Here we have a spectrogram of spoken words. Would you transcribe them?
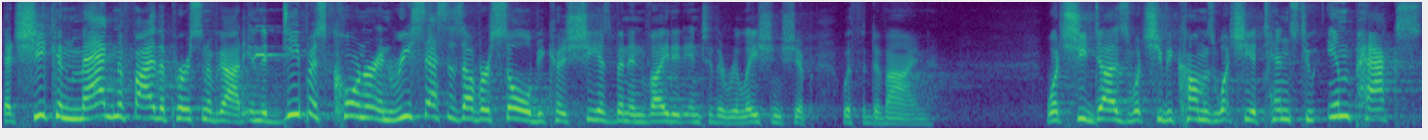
that she can magnify the person of God in the deepest corner and recesses of her soul because she has been invited into the relationship with the divine. What she does, what she becomes, what she attends to impacts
